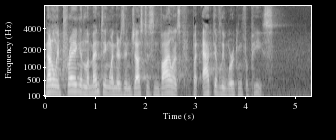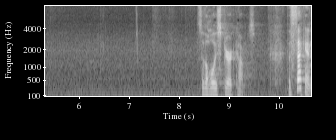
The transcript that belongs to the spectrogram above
Not only praying and lamenting when there's injustice and violence, but actively working for peace. So the Holy Spirit comes. The second,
